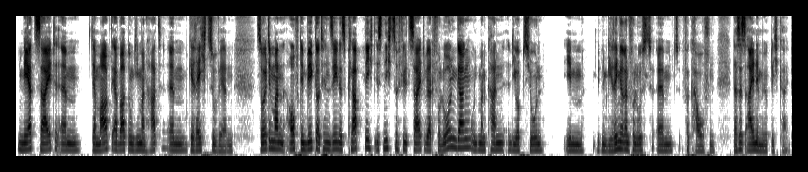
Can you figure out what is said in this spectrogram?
mehr Zeit ähm, der Markterwartung, die man hat, ähm, gerecht zu werden. Sollte man auf dem Weg dorthin sehen, es klappt nicht, ist nicht so viel Zeitwert verloren gegangen und man kann die Option eben mit einem geringeren Verlust ähm, verkaufen. Das ist eine Möglichkeit.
